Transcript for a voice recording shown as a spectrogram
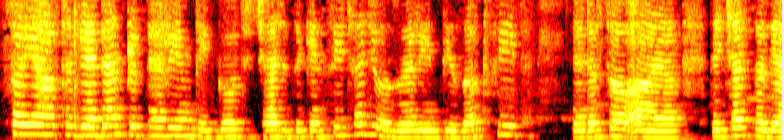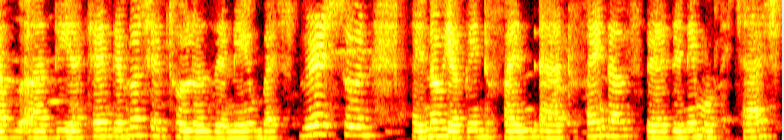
So yeah, after they're done preparing, they go to church. As you can see, Taji was wearing this outfit. And also uh, the church that they have uh, they attend, they've not yet told us the name, but very soon I know we are going to find uh, to find out the, the name of the church.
